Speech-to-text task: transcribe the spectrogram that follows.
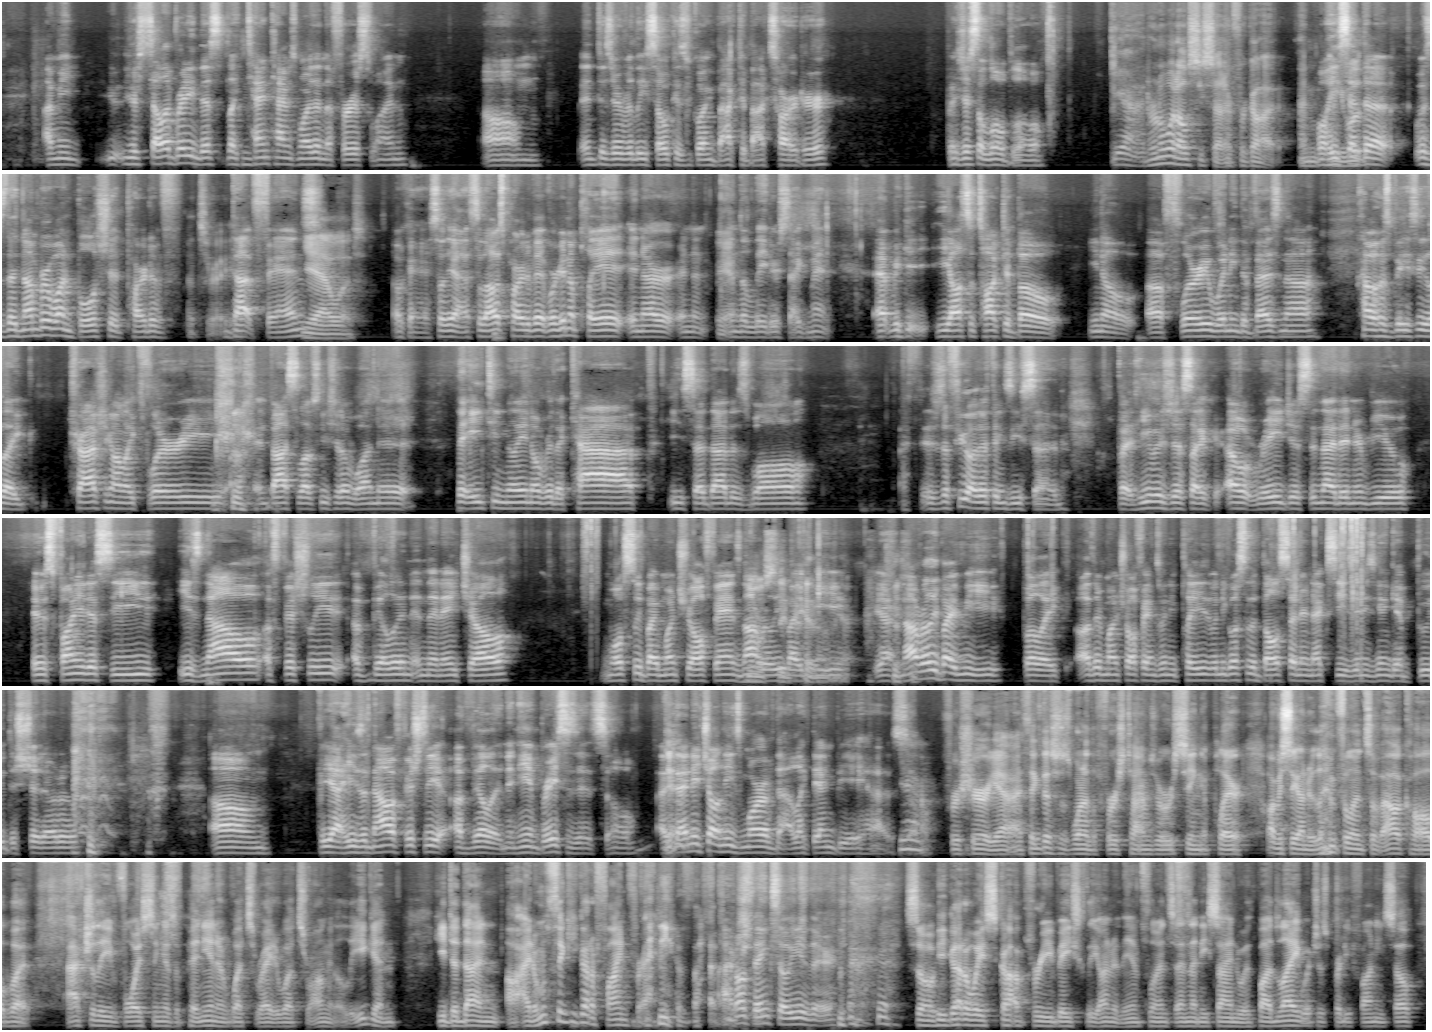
I mean, you- you're celebrating this like 10 times more than the first one. Um, and deservedly so because going back to back's harder. But it's just a low blow. yeah, I don't know what else he said. I forgot. I'm, Well, he said was- the was the number one bullshit part of That's right. that fans. yeah, it was. Okay, so yeah, so that was part of it. We're gonna play it in our in, Yeah. in the later segment. He also talked about you know uh, Fleury winning the Vezina. How it was basically like trashing on like Fleury and Vasilevskiy should have won it. The 18 million over the cap. He said that as well. There's a few other things he said, but he was just like outrageous in that interview. It was funny to see. He's now officially a villain in the NHL, mostly by Montreal fans, not Mostly really by by them, me. yeah. yeah, not really by me, but like other Montreal fans when he plays when he goes to the Bell Center next season, he's gonna get booed the shit out of. um, but yeah, he's now officially a villain and he embraces it. So Yeah. the NHL needs more of that, like the NBA has. So. Yeah, for sure. Yeah, I think this is one of the first times where we're seeing a player, obviously under the influence of alcohol, but actually voicing his opinion and what's right, what's wrong in the league. And he did that, and I don't think he got a fine for any of that. I don't think so either. so. He got away scot free, basically under the influence, and then he signed with Bud Light, which is pretty funny. So,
